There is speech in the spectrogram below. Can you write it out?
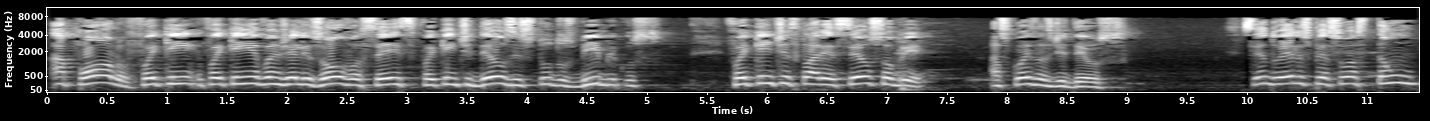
Apolo foi quem, foi quem evangelizou vocês, foi quem te deu os estudos bíblicos, foi quem te esclareceu sobre as coisas de Deus, sendo eles pessoas tão,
